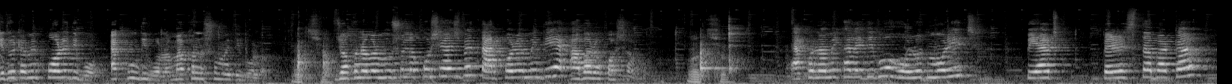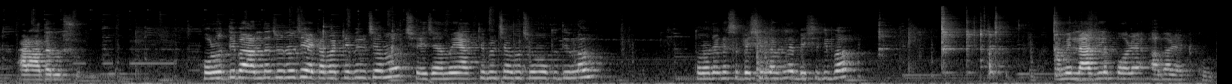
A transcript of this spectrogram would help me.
এই দুটো আমি পরে দিব এখন দিব না মাখানোর সময় দিব না। আচ্ছা। যখন আমার মশলা কষে আসবে তারপরে আমি দিয়ে আবারও কষাবো। আচ্ছা। এখন আমি খালি দিব হলুদ মরিচ পেঁয়াজ পেরেস্তা বাটা আর আদা রসুন। হলুদ দিবা আন্দাজ অনুযায়ী এটা আমার টেবিল চামচ এই যে আমি এক টেবিল চামচের মতো দিলাম। তোমাদের কাছে বেশি লাগলে বেশি দিবা। আমি লাগলে পরে আবার অ্যাড করব।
